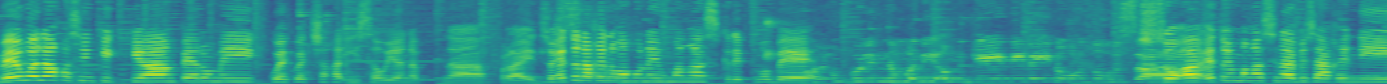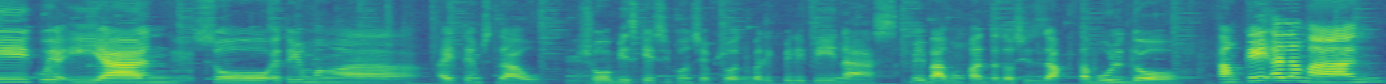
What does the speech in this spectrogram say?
Be, wala kasing kikiam, pero may kwek-kwek tsaka isaw yan na, na fried. So, eto na kinuha ko na yung mga script mo, Be. Ay, ang galing naman ni Angel. Hindi na inuutusan. So, ah, ito yung mga sinabi sa akin ni Kuya Ian. So, ito yung mga items daw. Showbiz, Casey Concepcion, Balik Pilipinas. May bagong kanta daw si Zach Tabuldo. Ang kay Alaman,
